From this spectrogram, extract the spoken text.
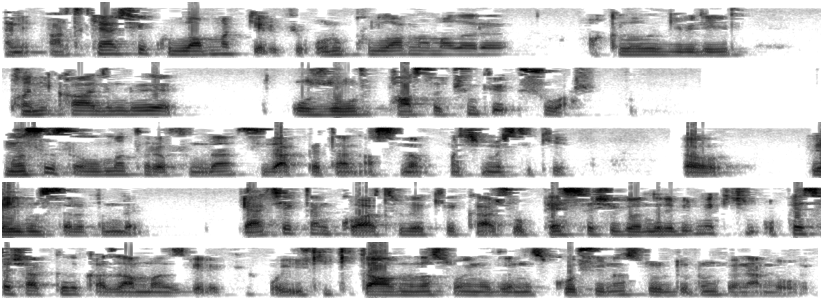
Hani artık her şeyi kullanmak gerekiyor. Onu kullanmamaları akıl alır gibi değil. Panik halinde o zor pasta çünkü şu var. Nasıl savunma tarafında siz hakikaten aslında maçın başındaki Ravens tarafında gerçekten quarterback'e karşı o pes taşı gönderebilmek için o pes taş hakkını kazanmanız gerekiyor. O ilk iki down'ı nasıl oynadığınız, koşuyu nasıl durdurduğunuz önemli oluyor.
